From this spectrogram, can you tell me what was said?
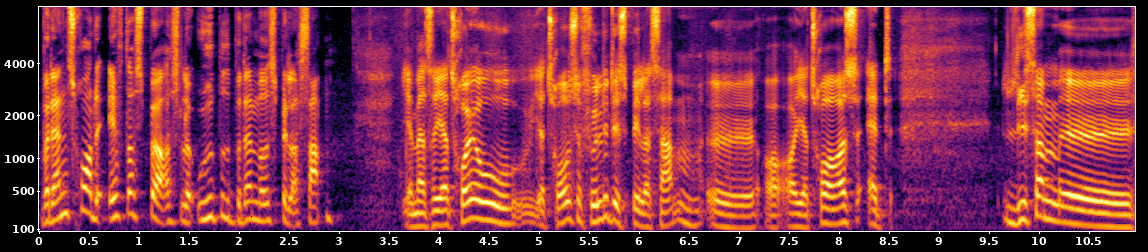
Hvordan tror du, efterspørgsel og udbud på den måde spiller sammen? Jamen altså, jeg tror jo, jeg tror selvfølgelig, det spiller sammen, øh, og, og jeg tror også, at ligesom, øh,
